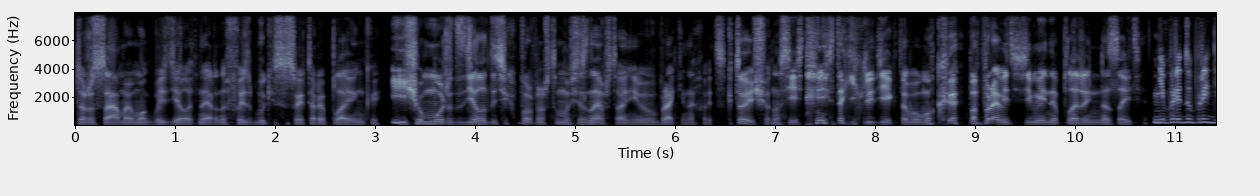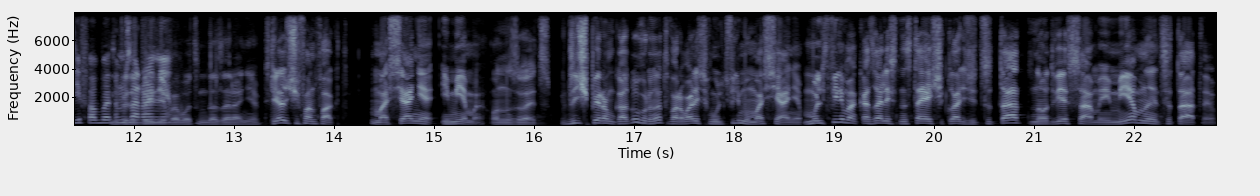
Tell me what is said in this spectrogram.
То же самое мог бы сделать, наверное, в Фейсбуке со своей второй половинкой. И еще может сделать до сих пор, потому что мы все знаем, что они в браке находятся. Кто еще у нас есть из таких людей, кто бы мог поправить семейное положение на сайте? Не предупредив об этом Не предупредив заранее. об этом, да, заранее. Следующий фан-факт. «Масяня и мемы» он называется. В 2001 году в Рунет ворвались мультфильмы «Масяня». Мультфильмы оказались настоящей кладезью цитат, но две самые мемные цитаты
